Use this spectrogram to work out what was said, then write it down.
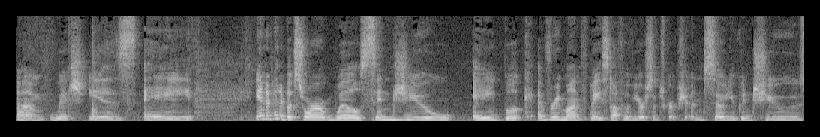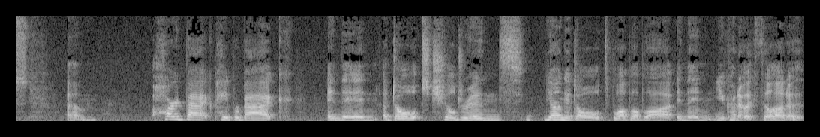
um, which is a independent bookstore will send you a book every month based off of your subscription. So you can choose um, hardback, paperback, and then adult, children's, young adult, blah blah blah, and then you kind of like fill out a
